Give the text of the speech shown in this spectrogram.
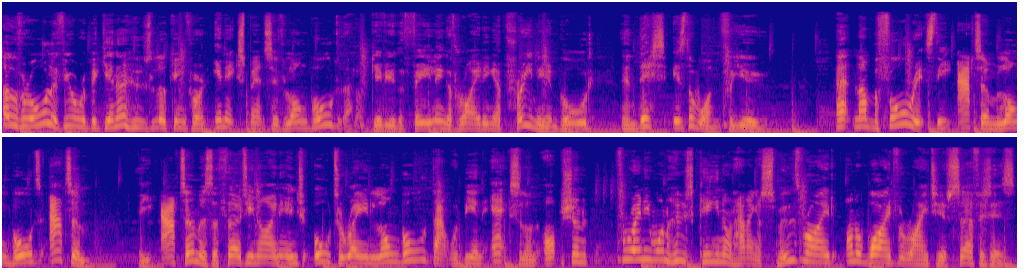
Overall, if you're a beginner who's looking for an inexpensive longboard that'll give you the feeling of riding a premium board, then this is the one for you. At number 4, it's the Atom Longboards Atom. The Atom is a 39 inch all terrain longboard that would be an excellent option for anyone who's keen on having a smooth ride on a wide variety of surfaces.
